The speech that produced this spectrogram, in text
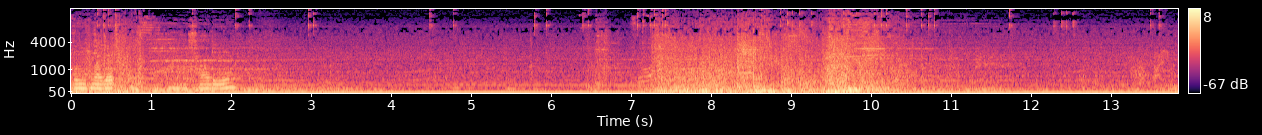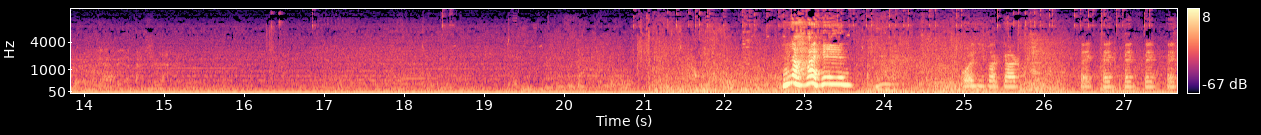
kommt nicht mehr weg. Hm, schade. Nein! Voll die verkackt. Weg, weg, weg, weg, weg.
